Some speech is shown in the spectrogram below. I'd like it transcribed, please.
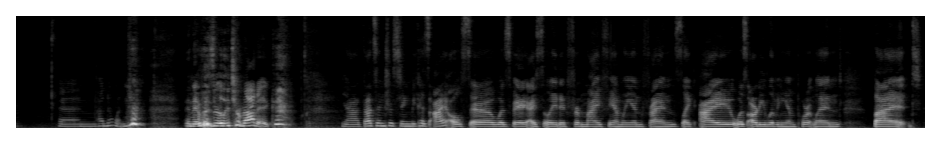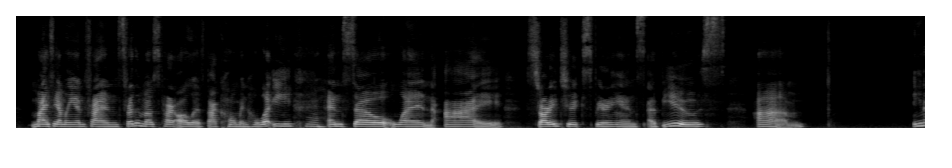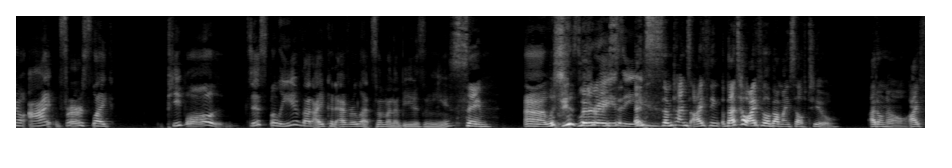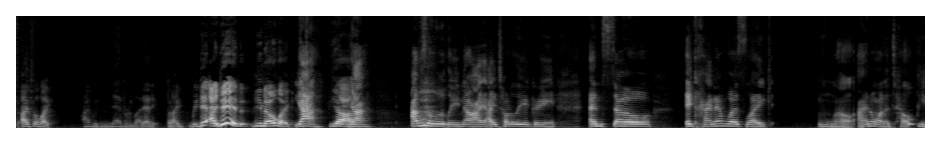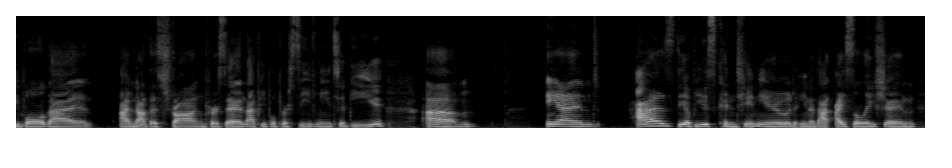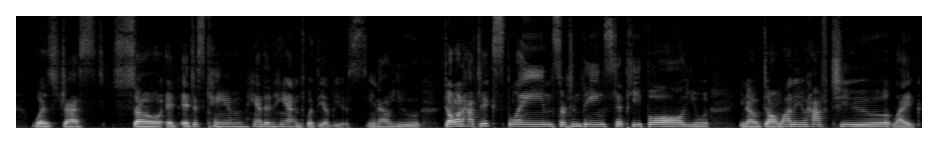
and had no one. and it was really traumatic. Yeah, that's interesting because I also was very isolated from my family and friends. Like, I was already living in Portland, but my family and friends, for the most part, all live back home in Hawaii. Mm. And so when I started to experience abuse, um, you know, I first like people disbelieve that I could ever let someone abuse me. Same. Uh, which is literally crazy. And sometimes I think that's how I feel about myself too. I don't know. I, I feel like I would never let any, but I we did I did. You know, like yeah, yeah, yeah, absolutely. no, I I totally agree. And so it kind of was like, well, I don't want to tell people that I'm not the strong person that people perceive me to be. Um, and as the abuse continued, you know, that isolation was just so it it just came hand in hand with the abuse. You know, you don't want to have to explain certain things to people. You you know, don't want to have to like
